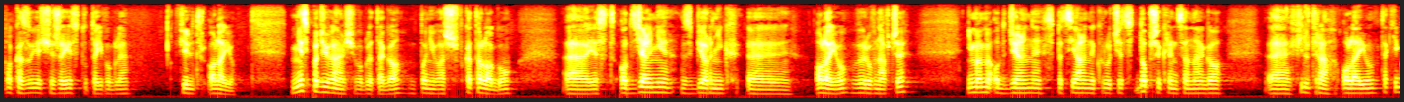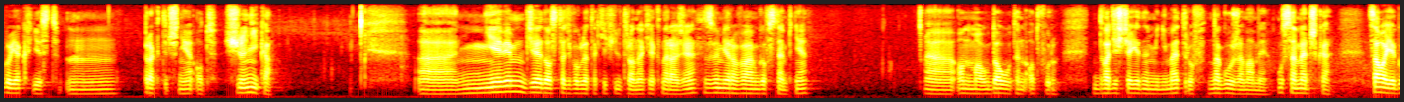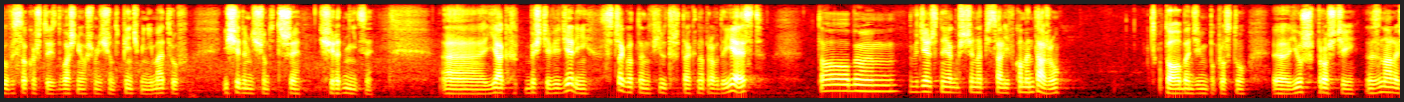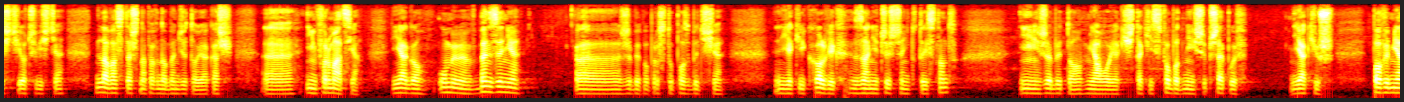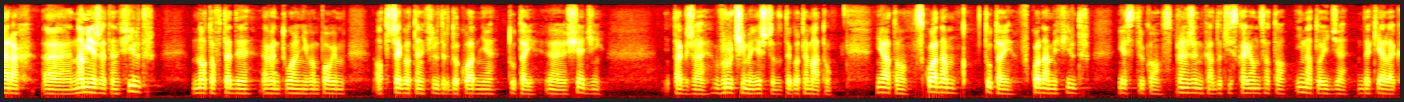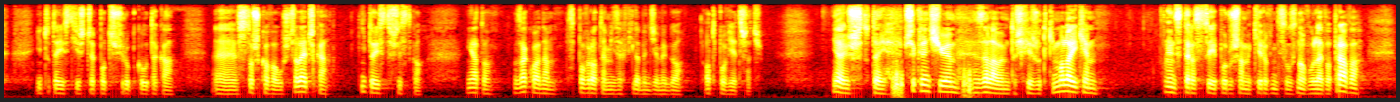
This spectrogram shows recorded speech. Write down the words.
Okazuje się, że jest tutaj w ogóle filtr oleju. Nie spodziewałem się w ogóle tego, ponieważ w katalogu e, jest oddzielnie zbiornik e, oleju wyrównawczy i mamy oddzielny specjalny kruciec do przykręcanego e, filtra oleju, takiego jak jest mm, praktycznie od silnika. E, nie wiem, gdzie dostać w ogóle taki filtronek jak na razie. Zwymiarowałem go wstępnie. E, on ma u dołu ten otwór 21 mm, na górze mamy ósemeczkę. Cała jego wysokość to jest właśnie 85 mm i 73 średnicy. E, Jak byście wiedzieli, z czego ten filtr tak naprawdę jest, to byłem wdzięczny, jakbyście napisali w komentarzu. To będzie mi po prostu e, już prościej znaleźć i oczywiście dla Was też na pewno będzie to jakaś e, informacja. Ja go umyłem w benzynie, żeby po prostu pozbyć się jakichkolwiek zanieczyszczeń tutaj stąd i żeby to miało jakiś taki swobodniejszy przepływ. Jak już po wymiarach e, namierzę ten filtr, no to wtedy ewentualnie Wam powiem, od czego ten filtr dokładnie tutaj e, siedzi. Także wrócimy jeszcze do tego tematu. Ja to składam, tutaj wkładamy filtr, jest tylko sprężynka dociskająca to i na to idzie dekielek i tutaj jest jeszcze pod śrubką taka e, stożkowa uszczeleczka i to jest wszystko. Ja to zakładam z powrotem i za chwilę będziemy go odpowietrzać. Ja już tutaj przykręciłem, zalałem to świeżutkim olejkiem, więc teraz sobie poruszamy kierownicą znowu lewa-prawa.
